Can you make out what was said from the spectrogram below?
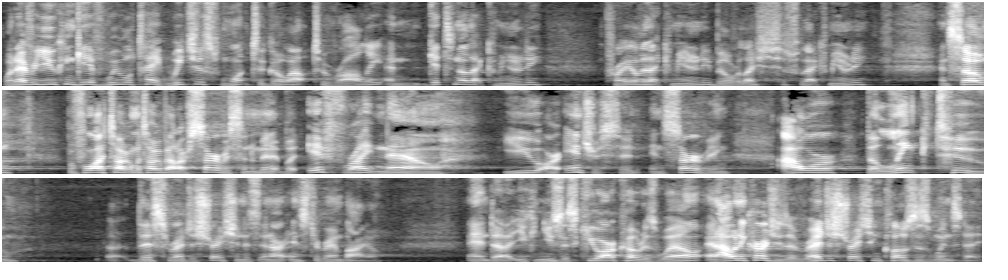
Whatever you can give, we will take. We just want to go out to Raleigh and get to know that community, pray over that community, build relationships with that community. And so, before I talk, I'm going to talk about our service in a minute. But if right now you are interested in serving, our the link to uh, this registration is in our Instagram bio, and uh, you can use this QR code as well. And I would encourage you. The registration closes Wednesday.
